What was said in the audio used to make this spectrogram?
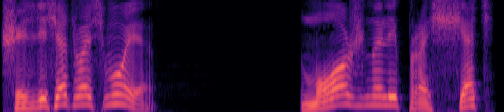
68. Можно ли прощать?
